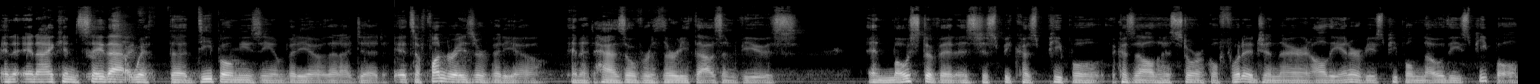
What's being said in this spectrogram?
And, and I can say that with the Depot Museum video that I did. It's a fundraiser video and it has over 30,000 views and most of it is just because people because of all the historical footage in there and all the interviews people know these people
